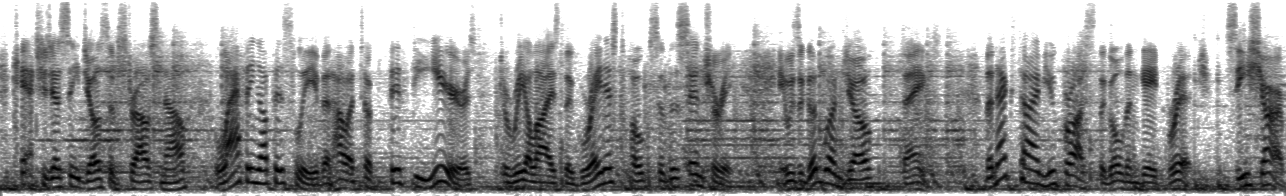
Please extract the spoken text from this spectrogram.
Can't you just see Joseph Strauss now laughing up his sleeve at how it took 50 years to realize the greatest hoax of the century? It was a good one, Joe. Thanks. The next time you cross the Golden Gate Bridge, C sharp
